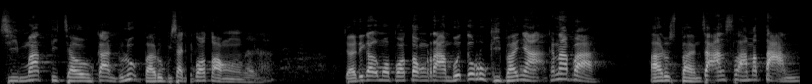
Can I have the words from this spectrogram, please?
jimat dijauhkan dulu baru bisa dipotong. Jadi kalau mau potong rambut itu rugi banyak. Kenapa? Harus bancaan selamatan.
